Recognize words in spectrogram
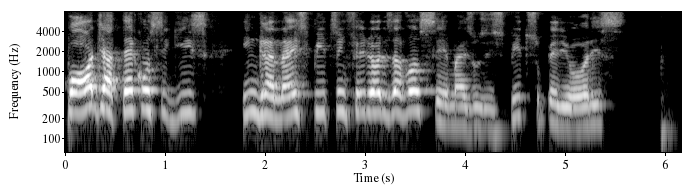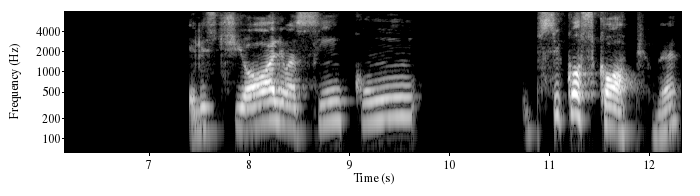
pode até conseguir enganar espíritos inferiores a você, mas os espíritos superiores eles te olham assim com psicoscópio, né?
